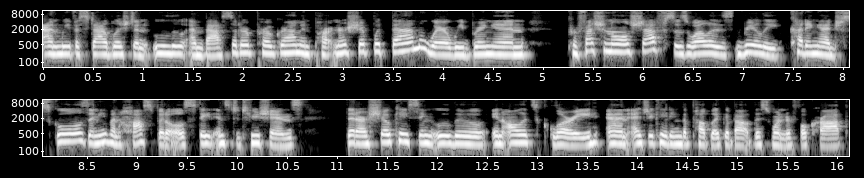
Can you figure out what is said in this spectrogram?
and we've established an Ulu ambassador program in partnership with them where we bring in professional chefs as well as really cutting edge schools and even hospitals, state institutions that are showcasing Ulu in all its glory and educating the public about this wonderful crop.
